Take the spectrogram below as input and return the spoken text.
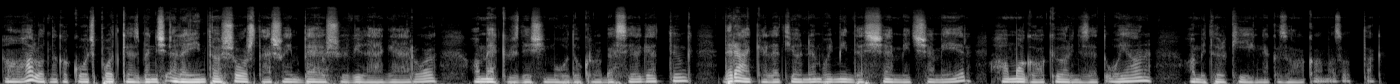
A Halottnak a Coach podcastben is eleinte a sorstársaim belső világáról, a megküzdési módokról beszélgettünk, de rá kellett jönnöm, hogy mindez semmit sem ér, ha maga a környezet olyan, amitől kiégnek az alkalmazottak.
